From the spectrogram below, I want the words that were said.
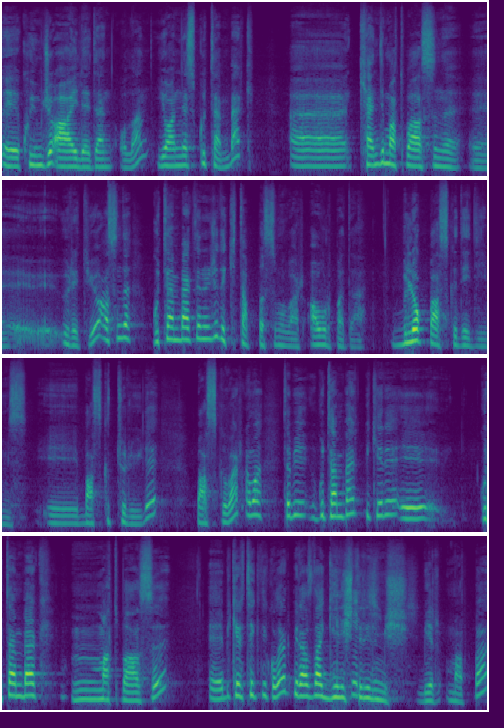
e, kuyumcu aileden olan Johannes Gutenberg e, kendi matbaasını e, üretiyor. Aslında Gutenberg'den önce de kitap basımı var Avrupa'da. Blok baskı dediğimiz e, baskı türüyle baskı var. Ama tabii Gutenberg bir kere e, Gutenberg matbaası e, bir kere teknik olarak biraz daha geliştirilmiş bir matbaa.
